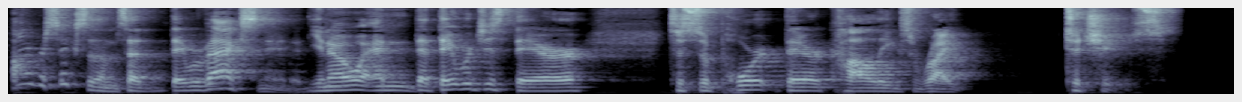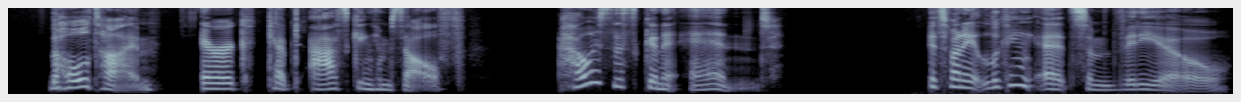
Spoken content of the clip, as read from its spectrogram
five or six of them said they were vaccinated, you know, and that they were just there to support their colleagues' right to choose. The whole time, Eric kept asking himself, how is this going to end? It's funny, looking at some video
